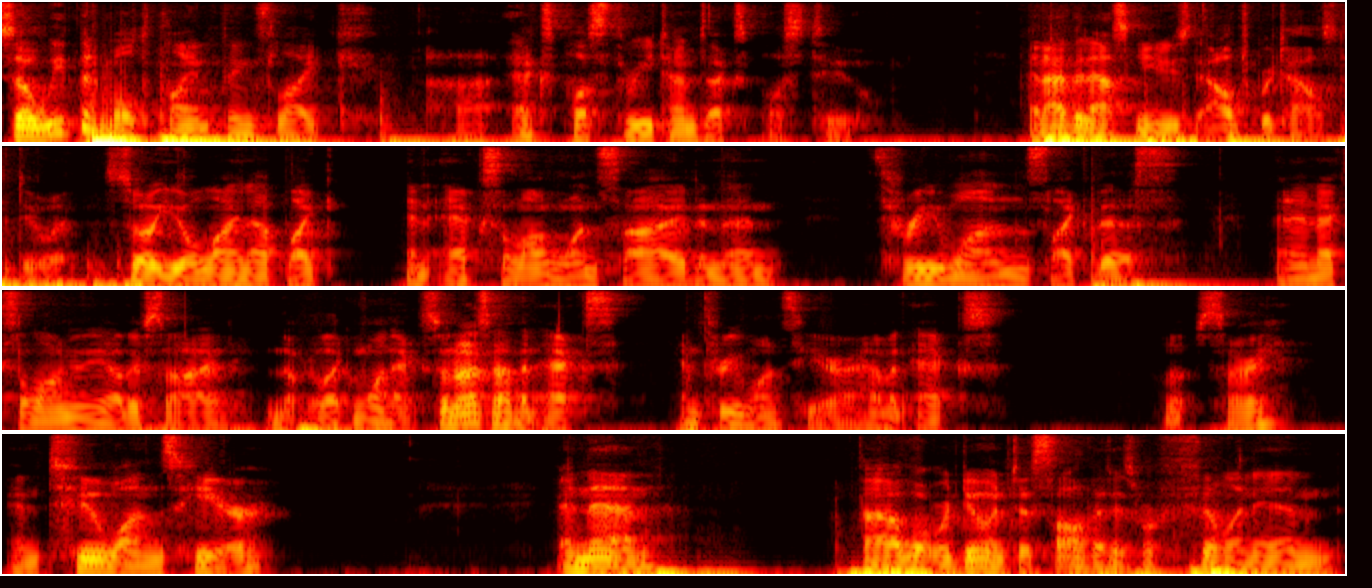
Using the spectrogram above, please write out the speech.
So we've been multiplying things like uh, x plus 3 times x plus 2. And I've been asking you to use algebra tiles to do it. So you'll line up like an x along one side and then three ones like this and an x along the other side, like one x. So notice I have an x and three ones here. I have an x, whoops, sorry, and two ones here. And then uh, what we're doing to solve it is we're filling in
